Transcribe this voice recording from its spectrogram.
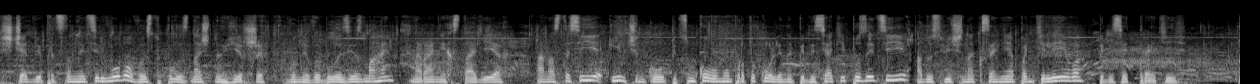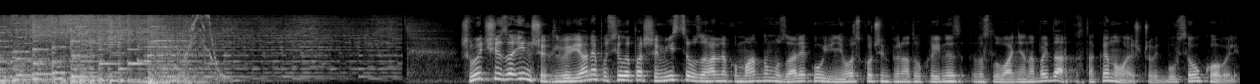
Ще дві представниці Львова виступили значно гірше. Вони вибули зі змагань на ранніх стадіях. Анастасія Івченко у підсумковому протоколі на 50-й позиції, а досвідчена Ксенія Пантілеєва 53-й. Швидше за інших львів'яни посіли перше місце у загальнокомандному заліку юніорського чемпіонату України з веслування на байдарках та каное, що відбувся у Ковелі.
